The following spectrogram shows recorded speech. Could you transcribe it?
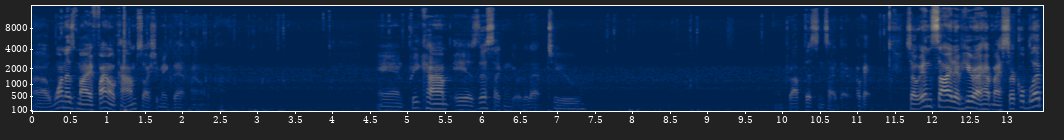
Uh, 1 is my final comp, so I should make that final. And pre-comp is this. I can get rid of that too. drop this inside there. Okay. So inside of here I have my circle blip.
